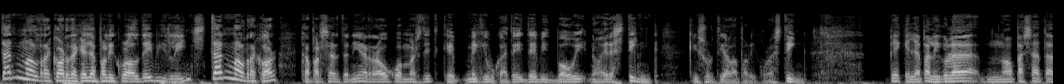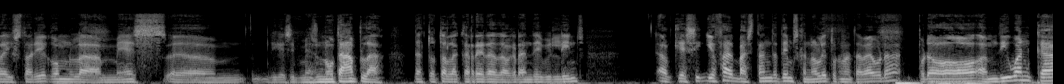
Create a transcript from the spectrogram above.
tan mal record d'aquella pel·lícula, el David Lynch, tan mal record, que per cert tenia raó quan m'has dit que m'he equivocat, eh? David Bowie, no, era Sting qui sortia a la pel·lícula, Sting. Bé, aquella pel·lícula no ha passat a la història com la més, eh, diguéssim, més notable de tota la carrera del gran David Lynch. El que sí, jo fa bastant de temps que no l'he tornat a veure, però em diuen que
